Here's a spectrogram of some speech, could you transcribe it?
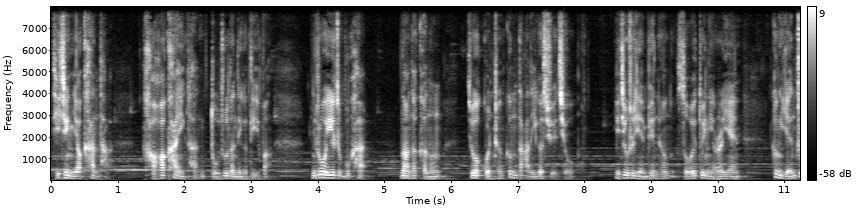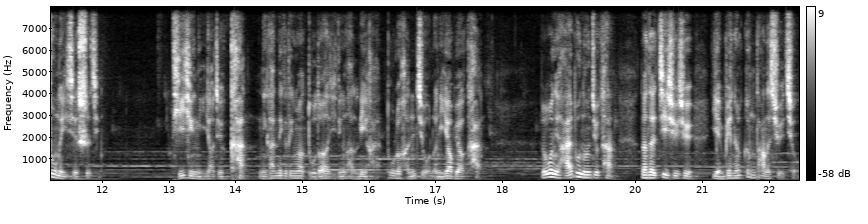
提醒你要看它，好好看一看堵住的那个地方。你如果一直不看，那它可能就会滚成更大的一个雪球，也就是演变成所谓对你而言更严重的一些事情。提醒你要去看，你看那个地方堵得已经很厉害，堵了很久了，你要不要看？如果你还不能去看，那它继续去演变成更大的雪球，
